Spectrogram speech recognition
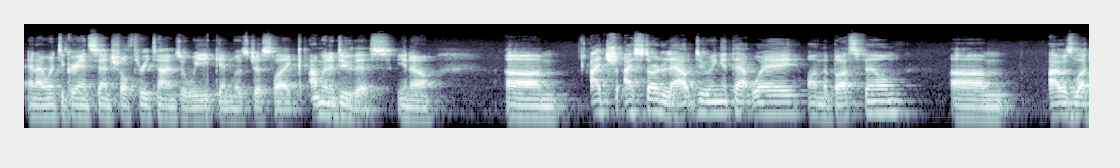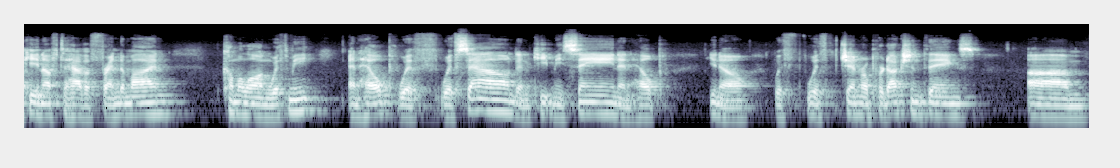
and I went to Grand Central three times a week and was just like, I'm going to do this, you know. Um, I, tr- I started out doing it that way on the bus film. Um, I was lucky enough to have a friend of mine come along with me and help with, with sound and keep me sane and help, you know, with, with general production things. Um,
